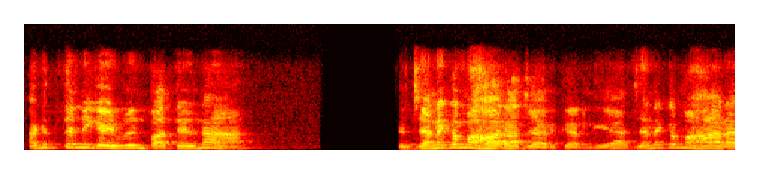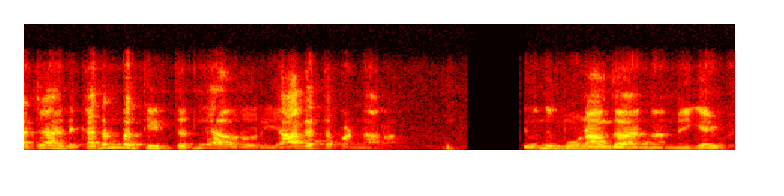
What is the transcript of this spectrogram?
அடுத்த நிகழ்வுன்னு பார்த்தீங்கன்னா ஜனக மகாராஜா இருக்கார் இல்லையா? ஜனக மகாராஜா அந்த கதம்ப தீர்த்தத்துல அவர் ஒரு யாகத்தை பண்ணாராம். இது வந்து மூணாவது நிகழ்வு.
